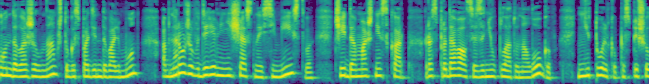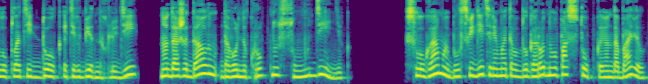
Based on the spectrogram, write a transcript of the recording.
Он доложил нам, что господин де Вальмон, обнаружив в деревне несчастное семейство, чей домашний скарб распродавался за неуплату налогов, не только поспешил уплатить долг этих бедных людей, но даже дал им довольно крупную сумму денег. Слуга мой был свидетелем этого благородного поступка, и он добавил,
